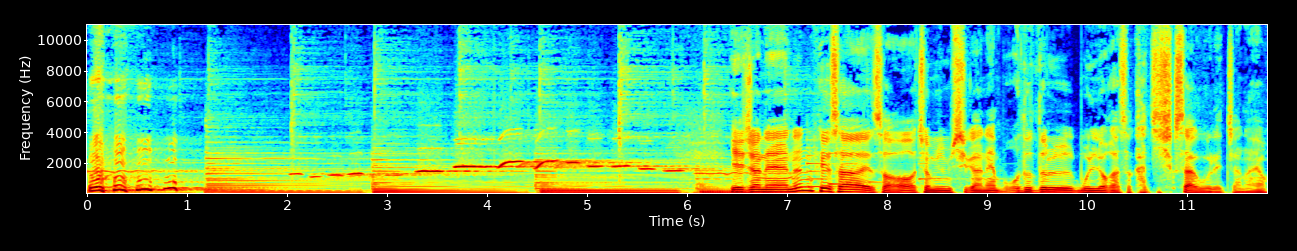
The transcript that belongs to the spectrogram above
예전에는 회사에서 점심시간에 모두들 몰려가서 같이 식사하고 그랬잖아요.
